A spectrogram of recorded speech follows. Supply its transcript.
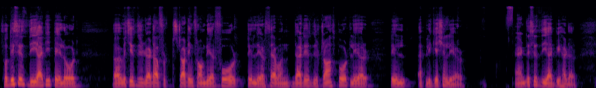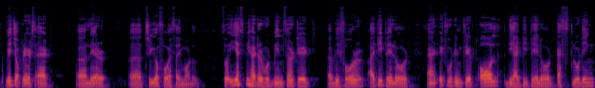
So this is the IP payload uh, which is the data starting from layer 4 till layer 7 that is the transport layer till application layer and this is the IP header which operates at uh, layer uh, 3 of OSI model. So ESP header would be inserted uh, before IP payload and it would encrypt all the IP payload excluding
